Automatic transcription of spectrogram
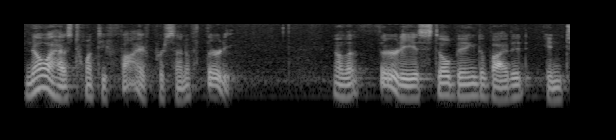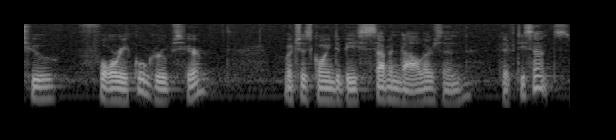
Noah has 25% of 30. Now that 30 is still being divided into four equal groups here, which is going to be $7.50.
